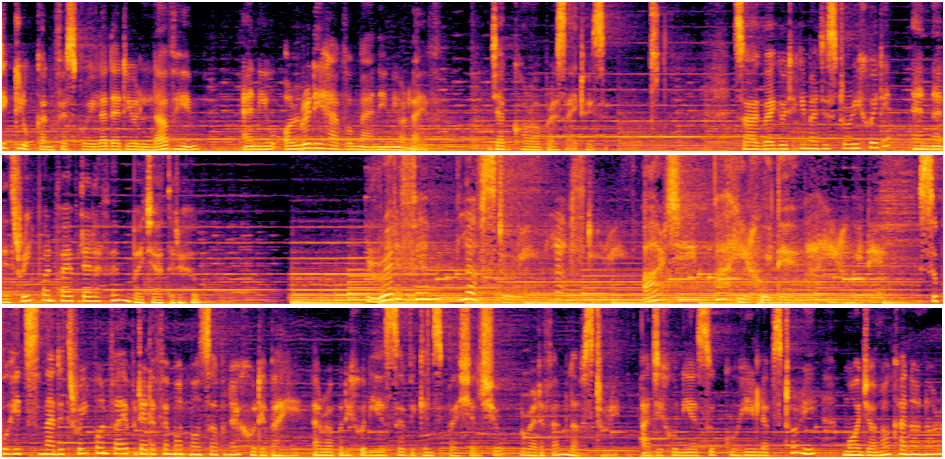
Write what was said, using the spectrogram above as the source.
টিকলুক কনফেছ কৰিলা that you love him and you already have a man in your life যাক ঘৰৰ পৰা চাই থৈছে। চ' আগুৱাই গৈ থাকিম আজি ষ্টৰীৰ সৈতে and ninety three point five Red F M বাজাতে ৰহ Red F M love story love story R J পাহিৰ সৈতে superhits ninety three point five Red F এমত মই আছোঁ আপোনাৰ সৈতে পাহি আৰু আপুনি শুনি আছে weekend special show' Red F M love story আজি শুনি আছোঁ কুহিৰ লাভ ষ্টৰী মই জনখাননৰ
